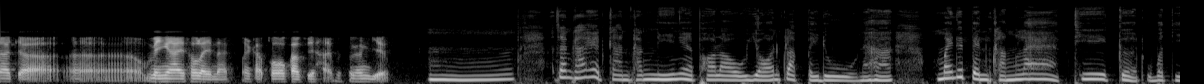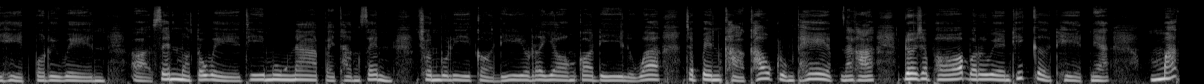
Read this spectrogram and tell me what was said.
น่าจะเอ่อไม่ง่ายเท่าไหร่นักนะครับ เพราะว่าความเสียหายมันค่อนข้างเยอะ อืม อาจารย์คะเหตุการณ์ครั้งนี้เนี่ยพอเราย้อนกลับไปดูนะคะไม่ได้เป็นครั้งแรกที่เกิดอุบัติเหตุบริเวณเส้นมอเตอร์เวย์ที่มุ่งหน้าไปทางเส้นชนบุรีก็ดีระยองก็ดี หรือว่าจะเป็นขาเข้ากรุงเทพนะคะ โดยเฉพาะบริเวณที่เกิดเหตุเนี่ยมัก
